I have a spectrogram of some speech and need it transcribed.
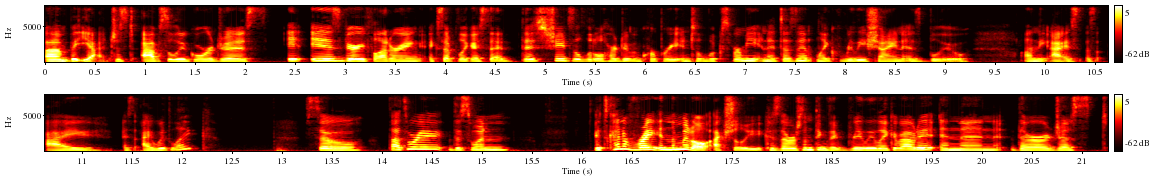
Um, but yeah, just absolutely gorgeous. It is very flattering, except like I said, this shade's a little hard to incorporate into looks for me and it doesn't like really shine as blue on the eyes as I as I would like. So that's where this one it's kind of right in the middle actually because there are some things I really like about it and then there are just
